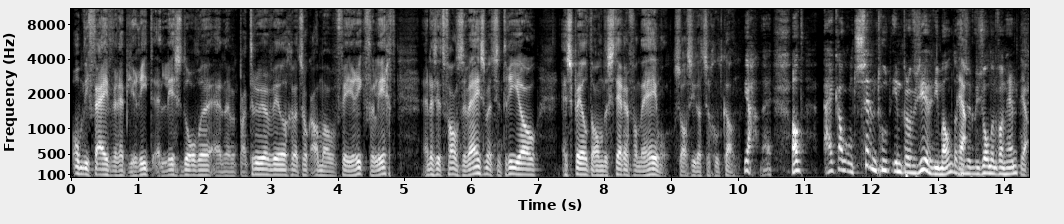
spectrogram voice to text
Om die vijver heb je riet en lisdodden en een paar treurwilgen. Dat is ook allemaal feeriek verlicht. En daar zit Frans de Wijs met zijn trio en speelt dan de sterren van de hemel. Zoals hij dat zo goed kan. Ja, nee. want hij kan ontzettend goed improviseren, die man. Dat Ja. is het bijzondere van hem. Ja.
